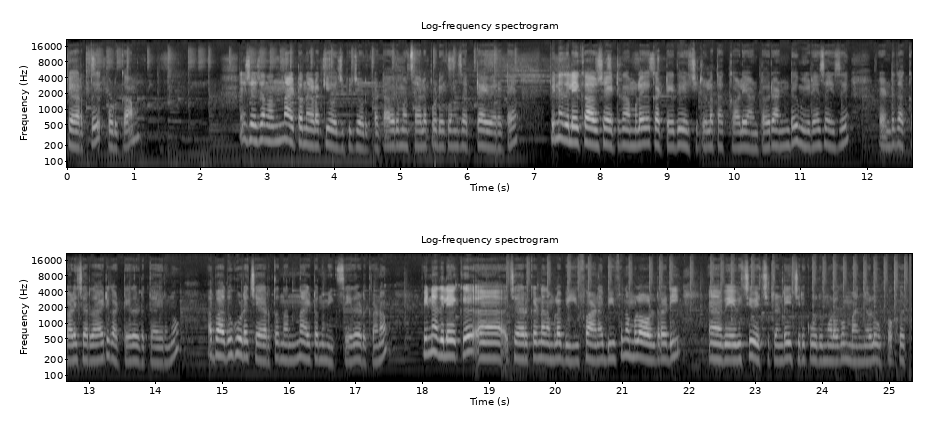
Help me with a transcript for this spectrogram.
ചേർത്ത് കൊടുക്കാം. അതിനുശേഷം നന്നായിട്ടൊന്ന് ഇളക്കി യോജിപ്പിച്ച് കൊടുക്കട്ടെ ആ ഒരു മസാലപ്പൊടിയൊക്കെ ഒന്ന് സെറ്റായി വരട്ടെ. പിന്നെ ഇതിലേക്ക് ആവശ്യമായിട്ട് നമ്മൾ കട്ട് ചെയ്ത് വെച്ചിട്ടുള്ള തക്കാളിയാണ് കേട്ടോ രണ്ട് മീഡിയം സൈസ് രണ്ട് തക്കാളി ചെറുതായിട്ട് കട്ട് ചെയ്തെടുത്തായിരുന്നു. അപ്പോൾ അതുകൂടെ ചേർത്ത് നന്നായിട്ടൊന്ന് മിക്സ് ചെയ്തെടുക്കണം. പിന്നെ അതിലേക്ക് ചേർക്കേണ്ട നമ്മളെ ബീഫാണ്. ബീഫ് നമ്മൾ ഓൾറെഡി വേവിച്ച് വെച്ചിട്ടുണ്ട്. ഇച്ചിരി കുരുമുളകും മഞ്ഞളും ഉപ്പൊക്കെ ഇട്ട്.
